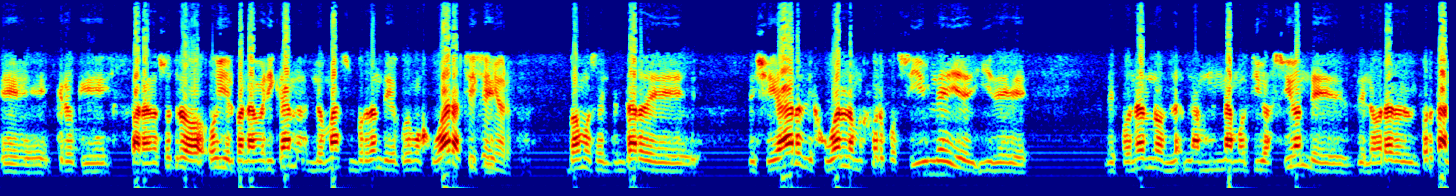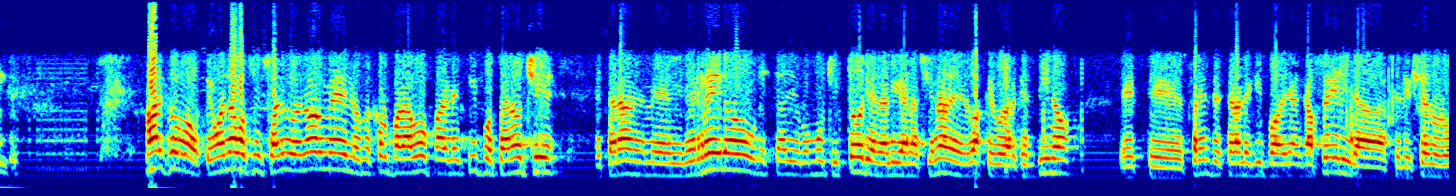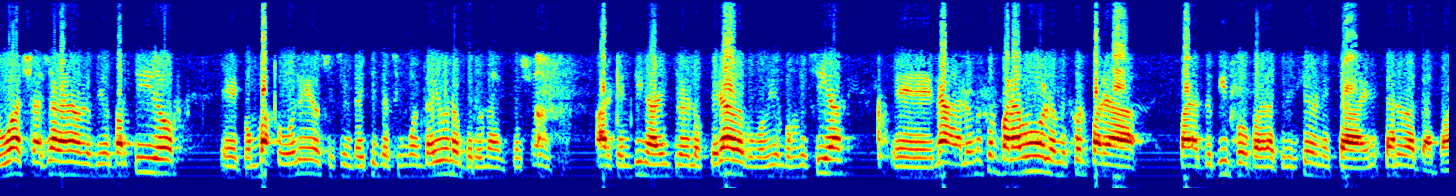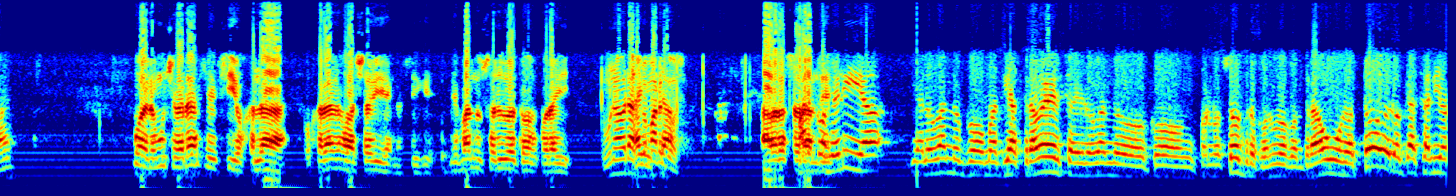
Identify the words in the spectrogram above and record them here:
Eh, creo que para nosotros hoy el Panamericano es lo más importante que podemos jugar, así sí, señor. vamos a intentar de, llegar, de jugar lo mejor posible y, de, ponernos la, motivación de, de lograr algo importante. Marco, te mandamos un saludo enorme, lo mejor para vos, para el equipo esta noche estarán en el Guerrero, un estadio con mucha historia en la Liga Nacional, en el básquetbol argentino. Este, frente estará el equipo de Adrián Capelli, la selección uruguaya, ya ganaron el primer partido, eh, con bajo goleo, 67-51, pero una actuación argentina dentro de lo esperado, como bien vos decías. Eh, nada, lo mejor para vos, lo mejor para, para tu equipo, para la selección en esta, en esta nueva etapa. ¿eh? Bueno, muchas gracias, sí, ojalá, ojalá nos vaya bien, así que les mando un saludo a todos por ahí. Un abrazo, Marcos. Abrazo Marcos Delía, dialogando con Matías Traversa, dialogando con, con nosotros, con uno contra uno, todo lo que ha salido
